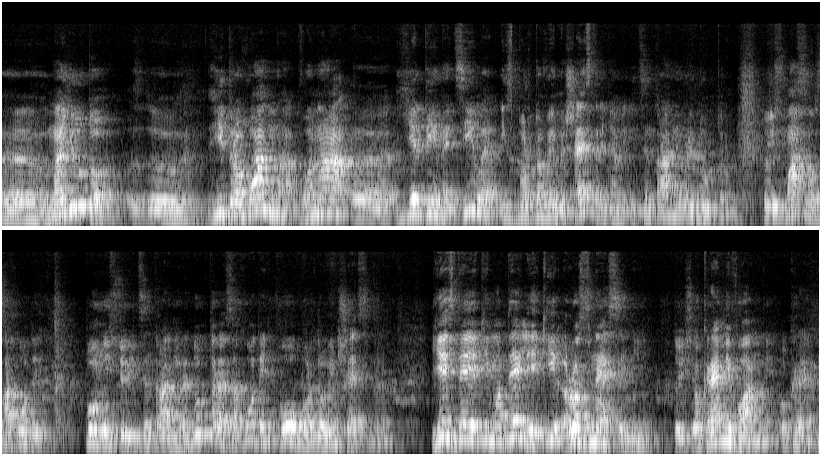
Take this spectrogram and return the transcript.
Е, на Юто е, гідрованна, вона е, єдине ціле із бортовими шестернями і центральним редуктором. Тобто масло заходить повністю від центрального редуктора, заходить по бортовим шестерням. Є деякі моделі, які рознесені, тобто окремі ванни, окремі.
